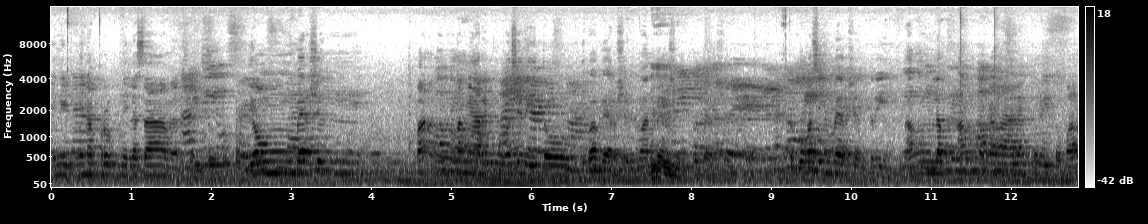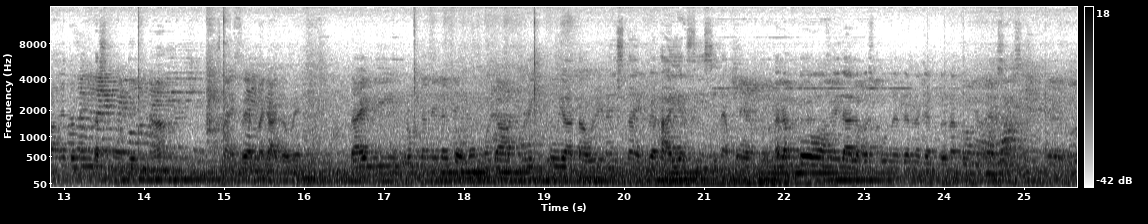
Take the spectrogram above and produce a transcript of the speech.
In- in-approve nila sa version 2. Yung version, parang nangyari po kasi rito, di ba, version 1, version 2, version 3. Ito po kasi yung version 3. Ang, lab, ang pagkakaalam ko rito, parang ito na yung last model na sniper na gagawin. Dahil i-improve na nila to, kung mag-upgrade po yata uli ng sniper, higher CC na po. Alam ko, ang ilalabas po na dyan na ganito na 250 cc.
